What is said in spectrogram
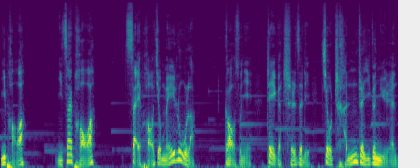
你跑啊，你再跑啊，再跑就没路了。告诉你，这个池子里就沉着一个女人，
